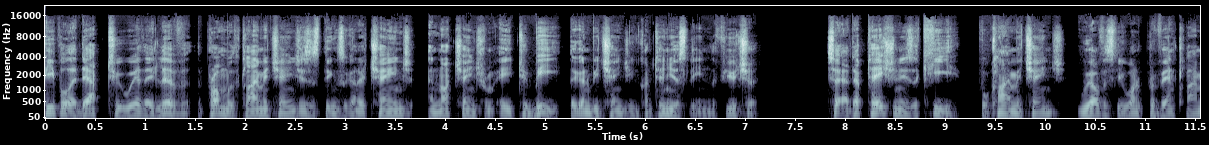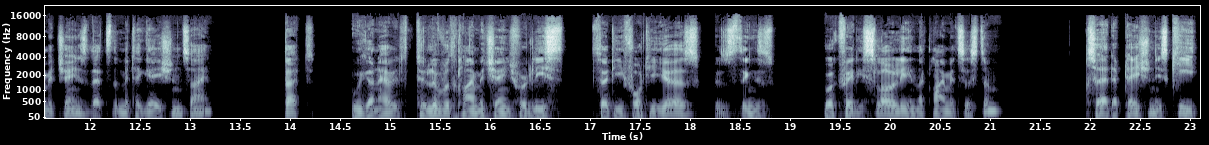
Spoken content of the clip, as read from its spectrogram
people adapt to where they live. The problem with climate change is things are going to change and not change from A to B. They're going to be changing continuously in the future. So adaptation is a key for climate change. We obviously want to prevent climate change. That's the mitigation side. But we're going to have to live with climate change for at least 30, 40 years because things work fairly slowly in the climate system. So adaptation is key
